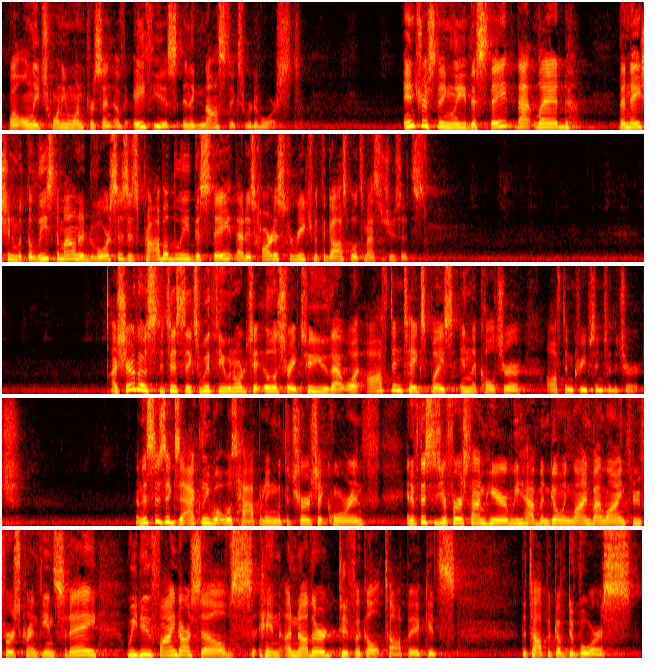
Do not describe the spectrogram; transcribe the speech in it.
while only 21% of atheists and agnostics were divorced. Interestingly, the state that led the nation with the least amount of divorces is probably the state that is hardest to reach with the gospel. It's Massachusetts. I share those statistics with you in order to illustrate to you that what often takes place in the culture often creeps into the church. And this is exactly what was happening with the church at Corinth. And if this is your first time here, we have been going line by line through 1 Corinthians. Today, we do find ourselves in another difficult topic. It's the topic of divorce.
